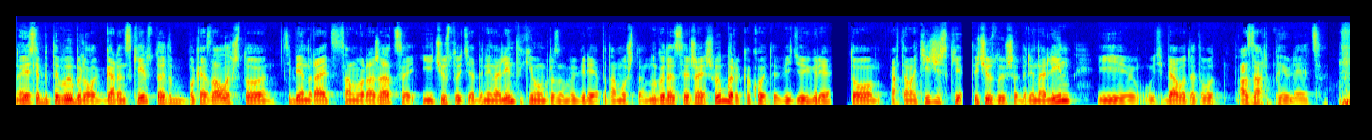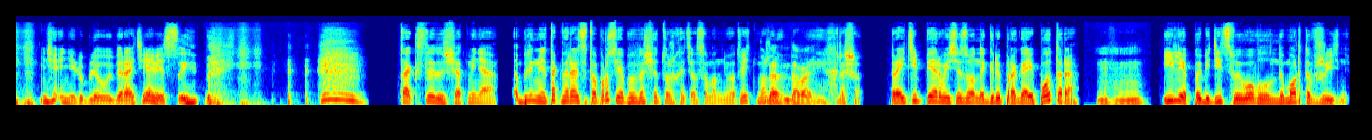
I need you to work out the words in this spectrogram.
Но если бы ты выбрал Gardenscapes, то это бы показало, что тебе нравится самовыражаться и чувствовать адреналин таким образом в игре, потому что, ну, когда ты совершаешь выбор какой-то в видеоигре, то автоматически ты чувствуешь адреналин, и у тебя вот это вот азарт появляется. Я не люблю выбирать, я весы. Так, следующий от меня. Блин, мне так нравится этот вопрос, я бы вообще тоже хотел сама на него ответить. Можно? Да, давай. Хорошо. Пройти первый сезон игры про Гарри Поттера Угу. или победить своего Волан-де-Морта в жизни?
